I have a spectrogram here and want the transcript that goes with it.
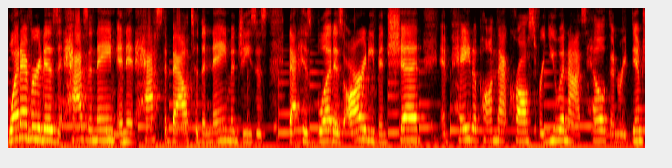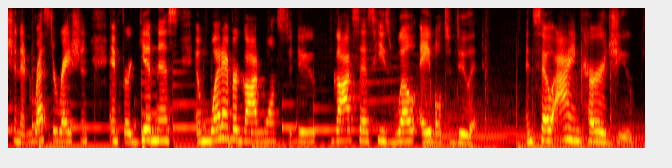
whatever it is it has a name and it has to bow to the name of Jesus that his blood has already been shed and paid upon that cross for you and I's health and redemption and restoration and forgiveness and whatever God wants to do. God says he's well able to do it. And so I encourage you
